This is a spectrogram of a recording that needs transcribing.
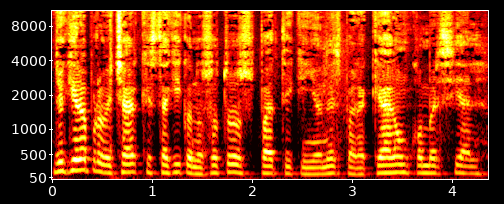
Yo quiero aprovechar que está aquí con nosotros Patti Quiñones para que haga un comercial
